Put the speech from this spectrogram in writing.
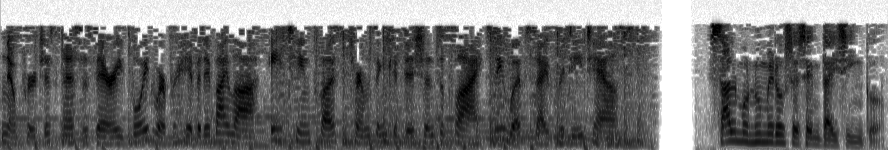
No purchase necessary. Void where prohibited by law. 18 plus terms and conditions apply. See website for details. Salmo número 65.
